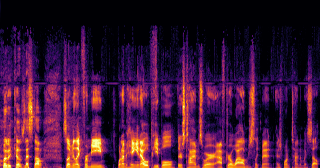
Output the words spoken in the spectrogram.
when it comes to stuff. So I mean, like for me, when I'm hanging out with people, there's times where after a while I'm just like, man, I just want time to myself.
